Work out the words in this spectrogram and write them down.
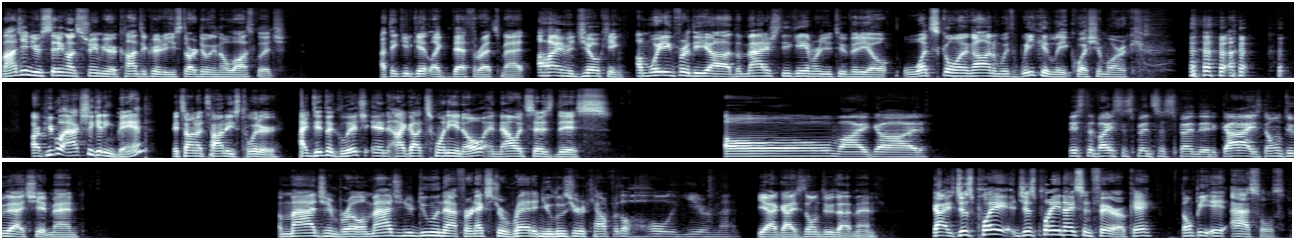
Imagine you're sitting on stream, you're a content creator, you start doing no loss glitch. I think you'd get like death threats, Matt. I'm even joking. I'm waiting for the uh the Matt HD Gamer YouTube video. What's going on with Weekend League? Question mark. Are people actually getting banned? It's on Atani's Twitter. I did the glitch and I got 20 and 0 and now it says this. Oh my god. This device has been suspended. Guys, don't do that shit, man. Imagine, bro. Imagine you're doing that for an extra red and you lose your account for the whole year, man. Yeah, guys, don't do that, man. Guys, just play just play nice and fair, okay? Don't be assholes.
